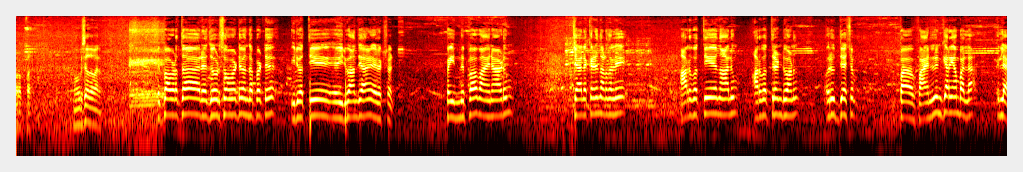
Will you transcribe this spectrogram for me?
ഉറപ്പാണ്. നൂറ് ശതമാനം. ഇപ്പം അവിടുത്തെ രഥോത്സവമായിട്ട് ബന്ധപ്പെട്ട് ഇരുപത്തി ഇരുപതാം തീയതി ഇലക്ഷൻ ഇപ്പം ഇന്നിപ്പോൾ വയനാടും ചേലക്കരയും നടന്നാൽ അറുപത്തി നാലും അറുപത്തിരണ്ടുമാണ് ഒരു ഉദ്ദേശം. ഇപ്പം ഫൈനൽ എനിക്കറിയാൻ പാടില്ല ഇല്ലേ?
